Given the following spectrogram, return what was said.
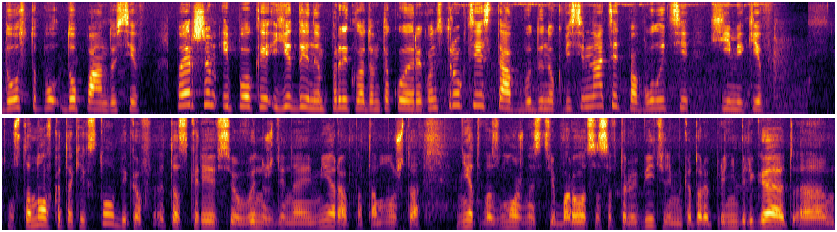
доступу до пандусів. Першим і поки єдиним прикладом такої реконструкції став будинок 18 по вулиці Хіміків. Установка таких столбиков – это, скорее всего, вынужденная мера, потому что нет возможности бороться с автолюбителями, которые пренебрегают э,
